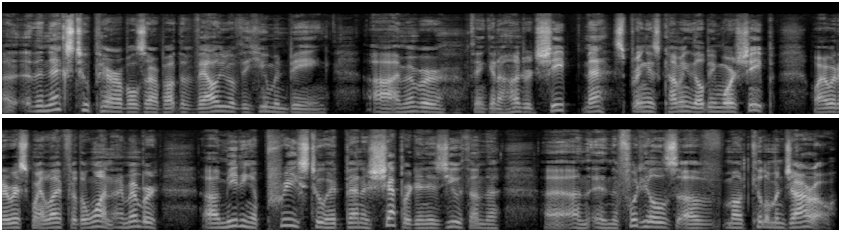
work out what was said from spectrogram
uh, the next two parables are about the value of the human being. Uh, I remember thinking, a hundred sheep, meh, spring is coming, there'll be more sheep. Why would I risk my life for the one? I remember uh, meeting a priest who had been a shepherd in his youth on the uh, on, in the foothills of Mount Kilimanjaro.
